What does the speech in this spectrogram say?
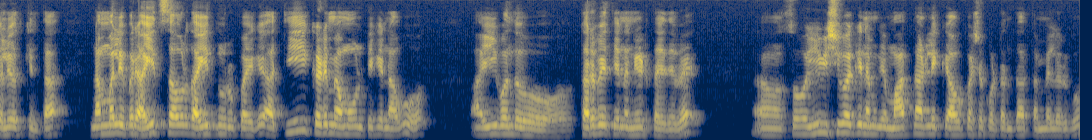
ಕಲಿಯೋದಕ್ಕಿಂತ ನಮ್ಮಲ್ಲಿ ಬರೀ ಐದು ಸಾವಿರದ ಐದುನೂರು ರೂಪಾಯಿಗೆ ಅತೀ ಕಡಿಮೆ ಅಮೌಂಟಿಗೆ ನಾವು ಈ ಒಂದು ತರಬೇತಿಯನ್ನು ನೀಡ್ತಾ ಇದ್ದೇವೆ. ಸೊ ಈ ವಿಷಯವಾಗಿ ನಮಗೆ ಮಾತನಾಡಲಿಕ್ಕೆ ಅವಕಾಶ ಕೊಟ್ಟಂತ ತಮ್ಮೆಲ್ಲರಿಗೂ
